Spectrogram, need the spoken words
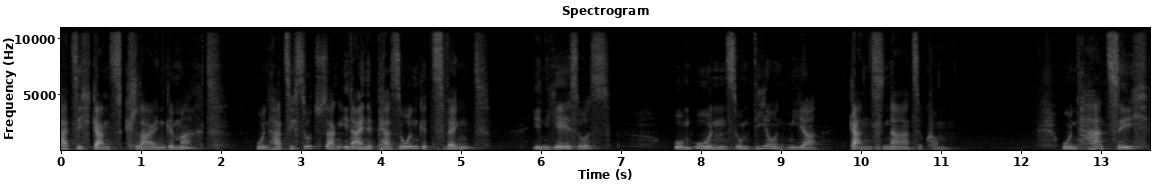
hat sich ganz klein gemacht und hat sich sozusagen in eine Person gezwängt, in Jesus, um uns, um dir und mir ganz nahe zu kommen. Und hat sich,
